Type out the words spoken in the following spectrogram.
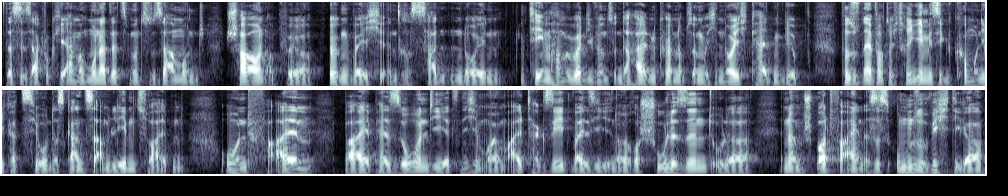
dass ihr sagt, okay, einmal im Monat setzen wir uns zusammen und schauen, ob wir irgendwelche interessanten neuen Themen haben, über die wir uns unterhalten können, ob es irgendwelche Neuigkeiten gibt. Versucht einfach durch regelmäßige Kommunikation das Ganze am Leben zu halten. Und vor allem bei Personen, die ihr jetzt nicht in eurem Alltag seht, weil sie in eurer Schule sind oder in eurem Sportverein, ist es umso wichtiger,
